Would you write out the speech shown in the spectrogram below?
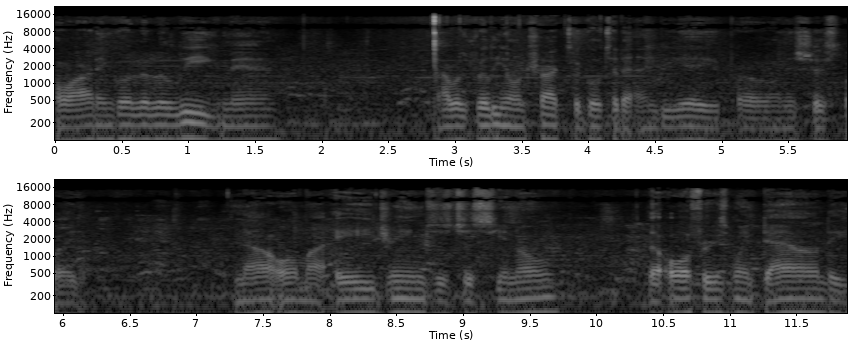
Oh, I didn't go to the league, man. I was really on track to go to the NBA, bro. And it's just like, now all my A dreams is just, you know, the offers went down. They,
